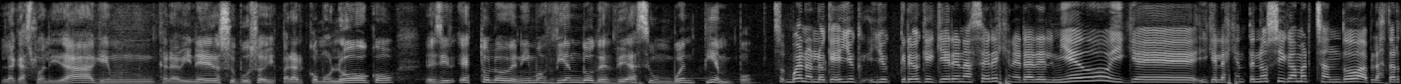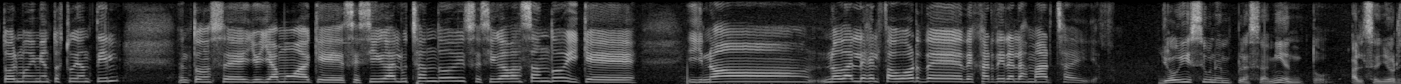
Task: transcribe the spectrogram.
la casualidad que un carabinero se puso a disparar como loco. Es decir, esto lo venimos viendo desde hace un buen tiempo. Bueno, lo que ellos yo creo que quieren hacer es generar el miedo y que, y que la gente no siga marchando, aplastar todo el movimiento estudiantil. Entonces yo llamo a que se siga luchando y se siga avanzando y que y no, no darles el favor de dejar de ir a las marchas y eso. Yo hice un emplazamiento al señor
